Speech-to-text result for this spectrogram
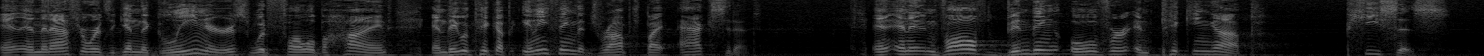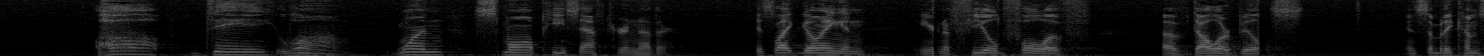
And, and then afterwards, again, the gleaners would follow behind and they would pick up anything that dropped by accident. And, and it involved bending over and picking up pieces all day long one small piece after another. It's like going and you're in a field full of, of dollar bills, and somebody comes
